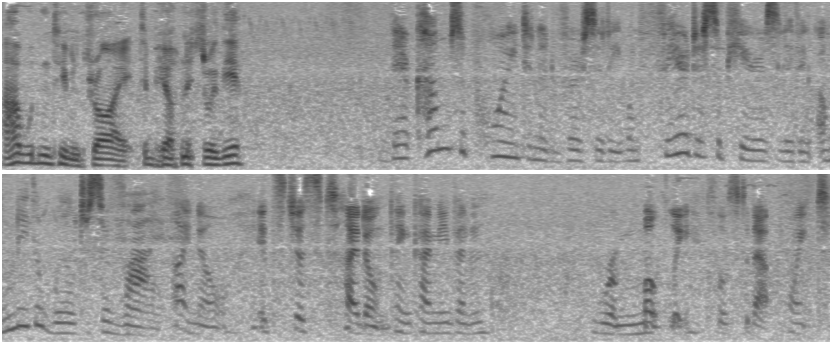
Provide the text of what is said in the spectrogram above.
I wouldn't even try it, to be honest with you. There comes a point in adversity when fear disappears, leaving only the will to survive. I know. It's just, I don't think I'm even remotely close to that point.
